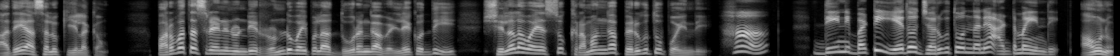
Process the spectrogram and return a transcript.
అదే అసలు కీలకం. పర్వత శ్రేణి నుండి రెండు వైపులా దూరంగా వెళ్ళే కొద్దీ శిలల వయస్సు క్రమంగా పెరుగుతూ పోయింది. హా దీన్ని బట్టి ఏదో జరుగుతోందనే అడ్డమైంది అవును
